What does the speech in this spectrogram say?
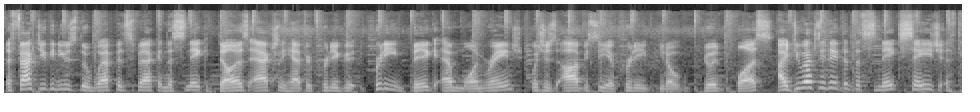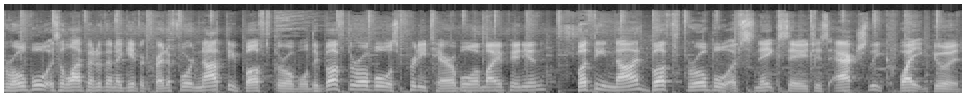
The fact you can use the weapon spec and the Snake does actually have a pretty good, pretty big M1 range, which is obviously a pretty, you know, good plus. I do actually think that the Snake Sage throwable is a lot better than I gave it credit for. Not the buffed throwable. The buffed throwable is pretty terrible in my opinion, but the non-buffed throwable of Snake Sage is actually quite good.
